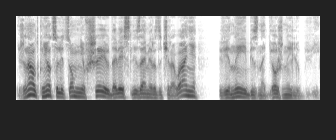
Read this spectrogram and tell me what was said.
и жена уткнется лицом мне в шею, давясь слезами разочарования, вины и безнадежной любви.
